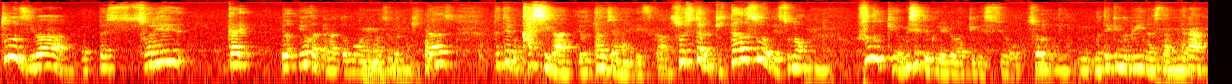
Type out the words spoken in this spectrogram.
当時はやっぱりそれがよよかったなと思うのは、うんそのギター例えば歌詞があって歌うじゃないですか。そしたらギターソロでその風景を見せてくれるわけですよ、そ無敵のヴィーナスだったら、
